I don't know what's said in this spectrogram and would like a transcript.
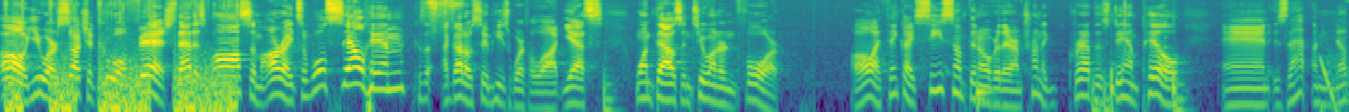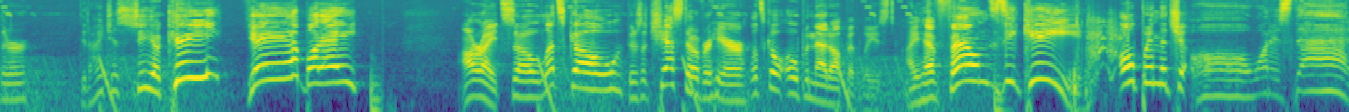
Oh, you are such a cool fish. That is awesome. All right, so we'll sell him, because I got to assume he's worth a lot. Yes, 1,204. Oh, I think I see something over there. I'm trying to grab this damn pill. And is that another... Did I just see a key? Yeah, buddy! All right, so let's go. There's a chest over here. Let's go open that up at least. I have found the key. Open the chest. Oh, what is that?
